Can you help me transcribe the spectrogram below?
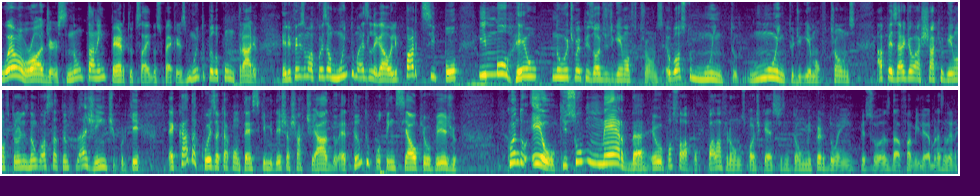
O Aaron Rodgers não tá nem perto de sair dos Packers, muito pelo contrário. Ele fez uma coisa muito mais legal, ele participou e morreu no último episódio de Game of Thrones. Eu gosto muito, muito de Game of Thrones, apesar de eu achar que o Game of Thrones não gosta tanto da gente, porque é cada coisa que acontece que me deixa chateado, é tanto potencial que eu vejo quando eu, que sou um merda, eu posso falar palavrão nos podcasts, então me perdoem, pessoas da família brasileira.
